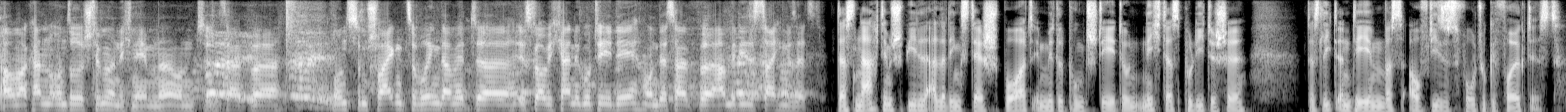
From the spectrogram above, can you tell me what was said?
aber man kann unsere Stimme nicht nehmen. Ne? Und deshalb äh, uns zum Schweigen zu bringen, damit äh, ist, glaube ich, keine gute Idee. Und deshalb äh, haben wir dieses Zeichen gesetzt. Dass nach dem Spiel allerdings der Sport im Mittelpunkt steht und nicht das Politische, das liegt an dem, was auf dieses Foto gefolgt ist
